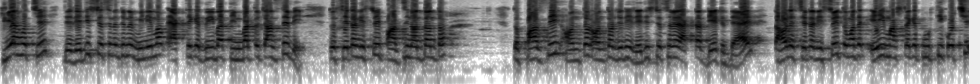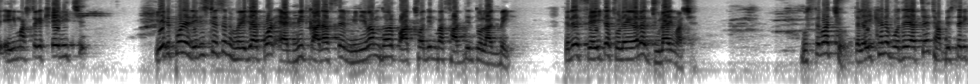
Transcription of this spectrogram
ক্লিয়ার হচ্ছে যে রেজিস্ট্রেশনের জন্য মিনিমাম এক থেকে দুইবার তিনবার তো চান্স দেবে। তো সেটা নিশ্চয়ই পাঁচ দিন অন্তর অন্তর। তো পাঁচ দিন অন্তর অন্তর যদি রেজিস্ট্রেশনের একটা ডেট দেয়, তাহলে সেটা নিশ্চয়ই তোমাদের এই মাসটাকে পূর্তি করছে, এই মাসটাকে খেয়ে নিচ্ছে। এরপরে রেজিস্ট্রেশন হয়ে যাওয়ার পর অ্যাডমিট কার্ড আসতে মিনিমাম ধর পাঁচ, ছ দিন বা সাত দিন তো লাগবেই। তাহলে সেইটা চলে গেল জুলাই মাসে। বুঝতে পারছ? তাহলে এইখানে বোঝা যাচ্ছে ছাব্বিশ তারিখ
